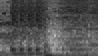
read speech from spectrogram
Hey!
